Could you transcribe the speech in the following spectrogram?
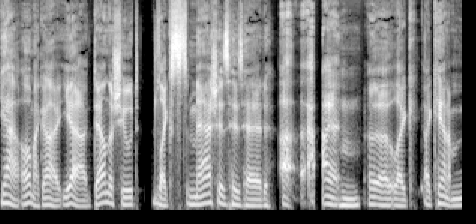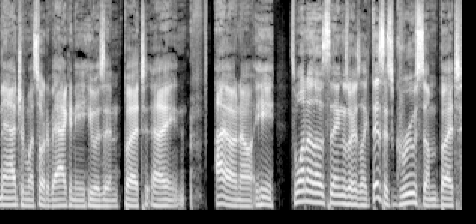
yeah, oh my god, yeah, down the chute, like smashes his head. I, I, Mhm. uh, like I can't imagine what sort of agony he was in, but I, I don't know. He it's one of those things where he's like, this is gruesome, but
